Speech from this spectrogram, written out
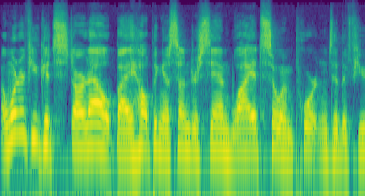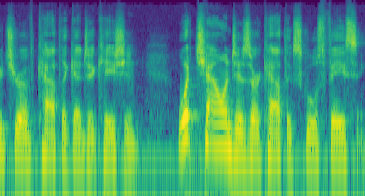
I wonder if you could start out by helping us understand why it's so important to the future of Catholic education. What challenges are Catholic schools facing?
